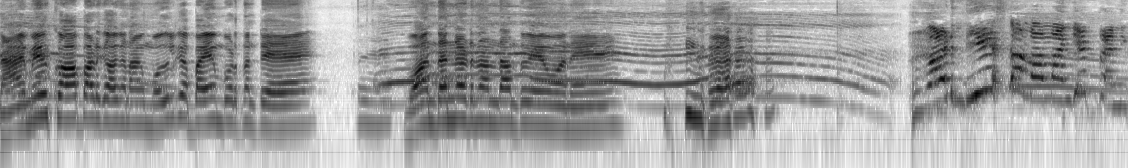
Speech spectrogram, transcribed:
నా మీద కోపాడు కాక నాకు మొదలుగా భయం పడుతుంటే వాన్ అన్నాడు నన్ను అంతం ఏమో అని వాడు తీసుకోమని చెప్పాను నీ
